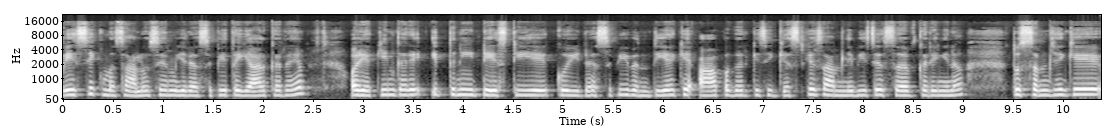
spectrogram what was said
बेसिक मसालों से हम ये रेसिपी तैयार कर रहे हैं और यकीन करें, इतनी टेस्टी ये कोई रेसिपी बनती है कि आप अगर किसी गेस्ट के सामने भी इसे सर्व करेंगे ना तो समझें कि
